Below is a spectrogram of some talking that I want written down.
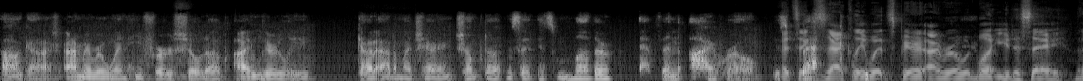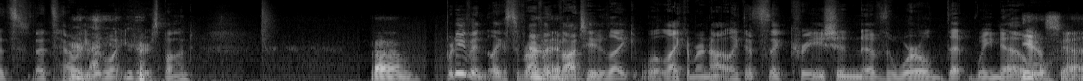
Oh gosh, I remember when he first showed up. I literally got out of my chair and jumped up and said, "It's Mother effing Iroh." It's That's back." exactly what Spirit Iroh would want you to say. That's that's how he would want you to respond. Um, But even like it's and And- Vaatu, like well, like him or not, like that's the creation of the world that we know. yes. Yeah.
